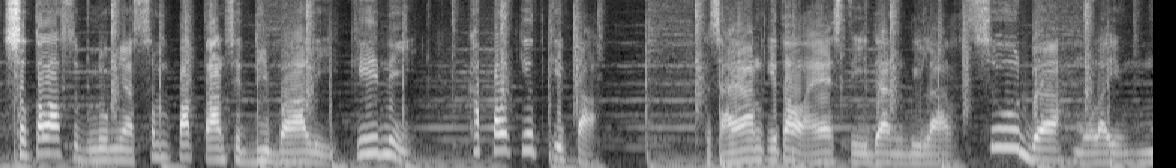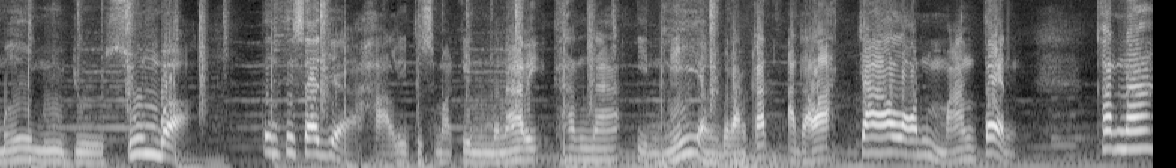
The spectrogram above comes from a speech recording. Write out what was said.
Setelah sebelumnya sempat transit di Bali, kini kapal cute kita, kesayangan kita Lesti dan Bilar sudah mulai menuju Sumba. Tentu saja hal itu semakin menarik karena ini yang berangkat adalah calon manten. Karena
